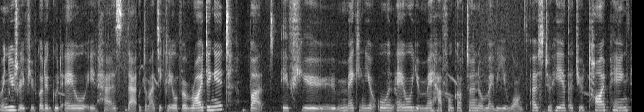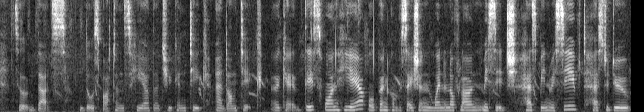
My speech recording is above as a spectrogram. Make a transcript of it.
I mean usually if you've got a good AO it has that automatically overriding it but if you're making your own AO you may have forgotten or maybe you want us to hear that you're typing. So that's those buttons here that you can tick and untick okay this one here open conversation when an offline message has been received has to do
